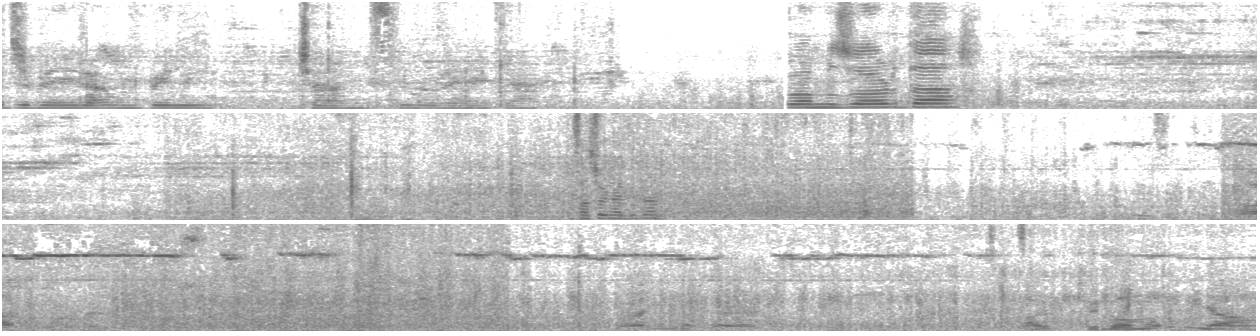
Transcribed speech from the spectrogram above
Hacı Bayram Veli Camisi oraya geldik. Babamız orada. Asansör nerede? Abi bir olmadı mı yağmur?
